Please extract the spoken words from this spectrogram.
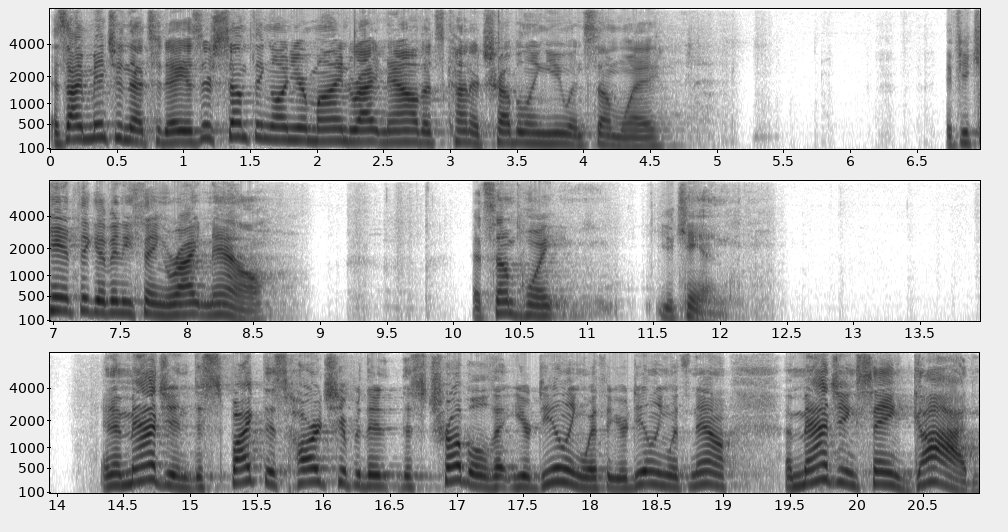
as I mentioned that today, is there something on your mind right now that's kind of troubling you in some way? If you can't think of anything right now, at some point, you can. And imagine, despite this hardship or this trouble that you're dealing with or you're dealing with now, imagine saying, God,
